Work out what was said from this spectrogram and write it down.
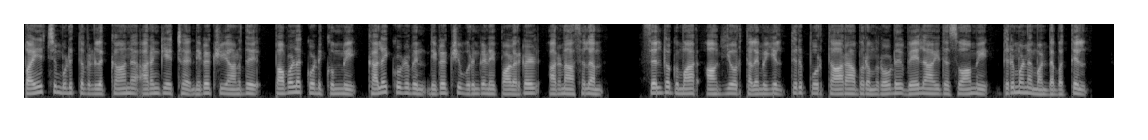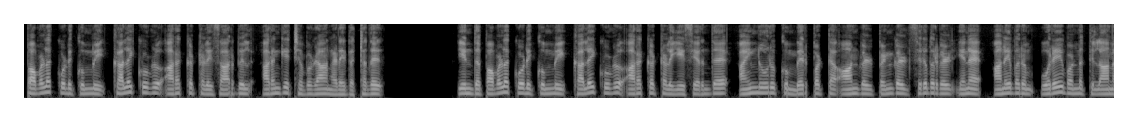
பயிற்சி முடித்தவர்களுக்கான அரங்கேற்ற நிகழ்ச்சியானது பவளக்கொடி கும்மி கலைக்குழுவின் நிகழ்ச்சி ஒருங்கிணைப்பாளர்கள் அருணாசலம் செல்வகுமார் ஆகியோர் தலைமையில் திருப்பூர் தாராபுரம் ரோடு வேலாயுத சுவாமி திருமண மண்டபத்தில் பவளக்கொடி கும்மி கலைக்குழு அறக்கட்டளை சார்பில் அரங்கேற்ற விழா நடைபெற்றது. இந்த பவளக்கொடி கும்மி கலைக்குழு அறக்கட்டளையைச் சேர்ந்த ஐநூறுக்கும் மேற்பட்ட ஆண்கள் பெண்கள் சிறுவர்கள் என அனைவரும் ஒரே வண்ணத்திலான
